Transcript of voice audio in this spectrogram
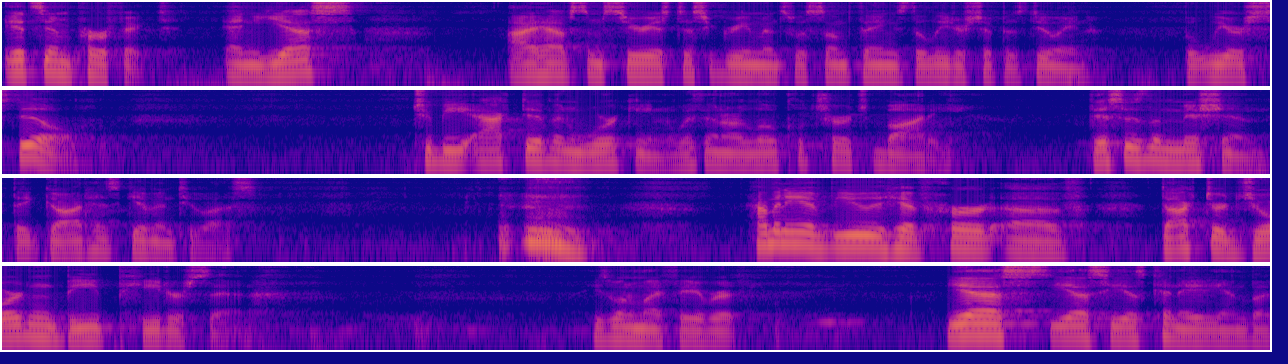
it's imperfect. And yes, I have some serious disagreements with some things the leadership is doing. But we are still to be active and working within our local church body. This is the mission that God has given to us. How many of you have heard of Dr. Jordan B. Peterson? He's one of my favorite. Yes, yes, he is Canadian, but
